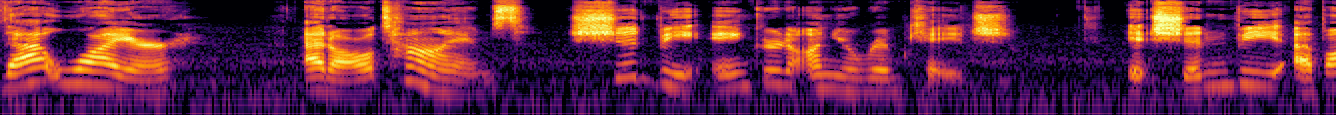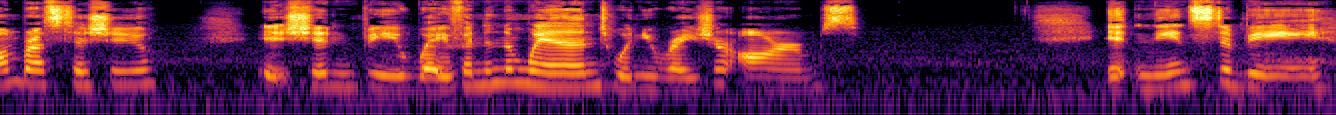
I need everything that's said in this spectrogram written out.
That wire at all times should be anchored on your rib cage. It shouldn't be up on breast tissue. It shouldn't be waving in the wind when you raise your arms it needs to be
